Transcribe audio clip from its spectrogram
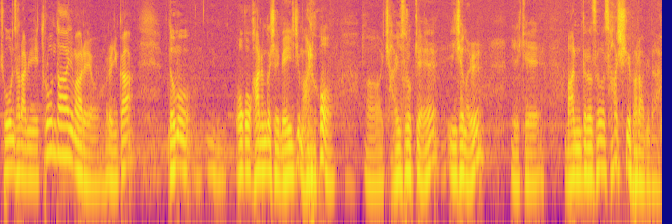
좋은 사람이 들어온다 이 말이에요. 그러니까 너무 오고 가는 것에 매이지 말고 어, 자유스럽게 인생을 이렇게 만들어서 사시기 바랍니다.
